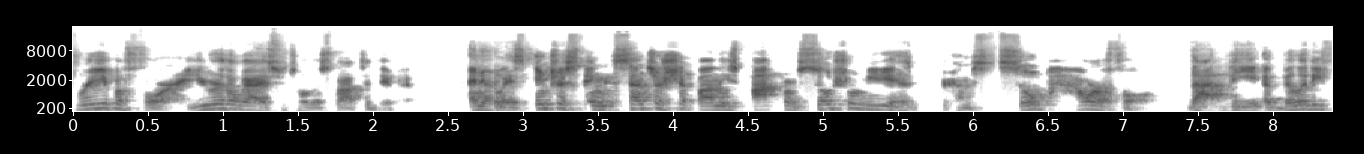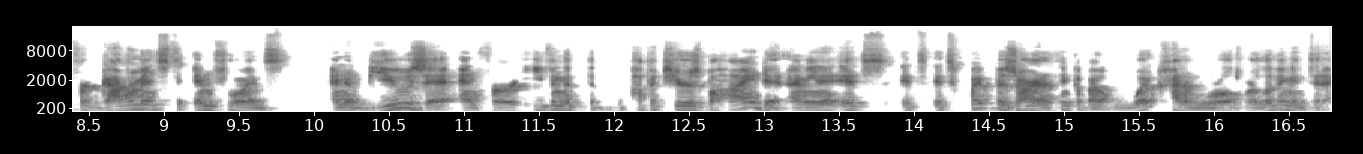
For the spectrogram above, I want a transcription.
free before. You were the guys who told us not to do it. Anyways, interesting censorship on these platforms. Social media has become so powerful that the ability for governments to influence and abuse it and for even the, the, puppeteers behind it. I mean, it's it's it's quite bizarre to think about what kind of world we're living in today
